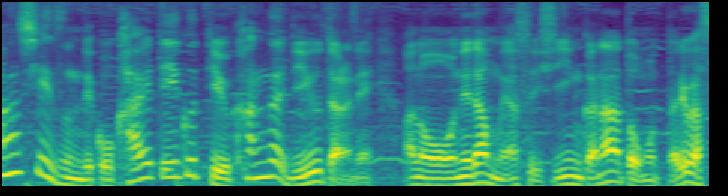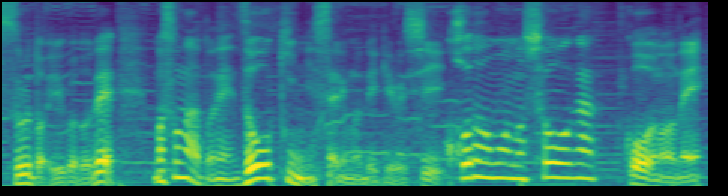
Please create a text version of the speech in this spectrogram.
ワンシーズンでこう変えていくっていう考えで言うたらねあの値段も安いしいいんかなと思ったりはするということで、まあ、その後ね雑巾にしたりもできるし子供の小学校のね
